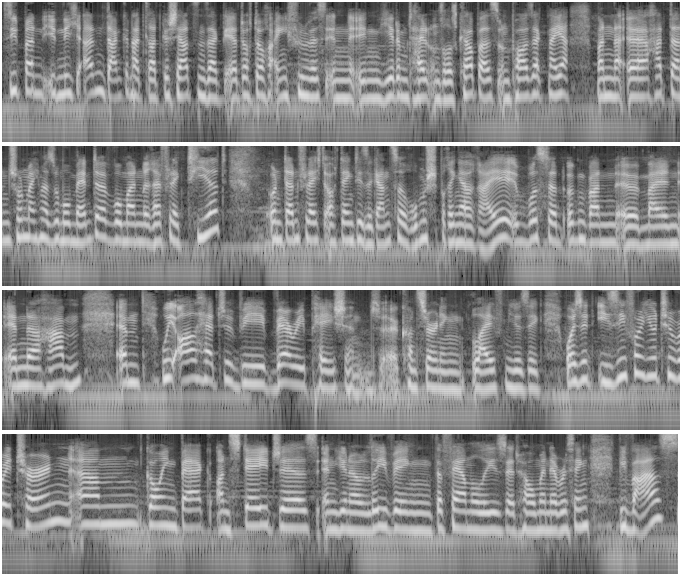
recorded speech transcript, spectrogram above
sieht man ihnen nicht an. Duncan hat gerade gescherzt und sagt, er doch doch, eigentlich fühlen wir es in, in jedem Teil unseres Körpers. Und Paul sagt, naja, man äh, hat dann schon manchmal so Momente, wo man reflektiert und dann vielleicht auch denkt, diese ganze Rumspringerei muss dann irgendwann äh, mal ein Ende haben. Um, we all had to be very patient uh, concerning live music. Was it easy for you to return, um, going back on stages and you know leaving the families at home and everything? Wie war es?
